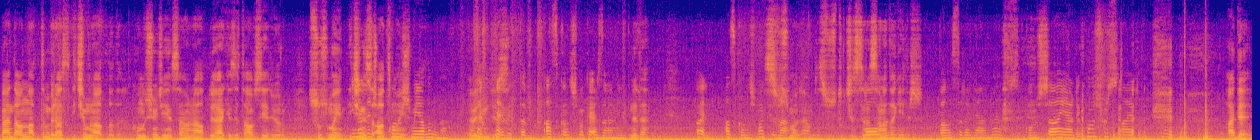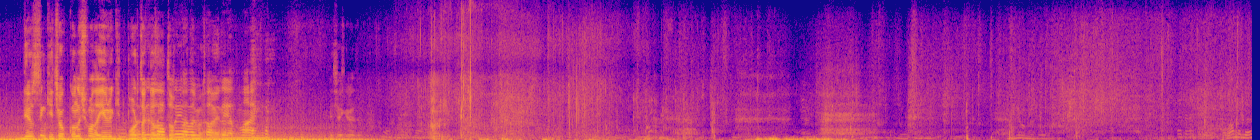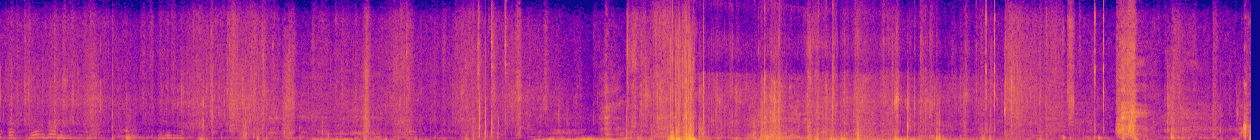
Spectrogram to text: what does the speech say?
Ben de anlattım biraz içim rahatladı. Konuşunca insan rahatlıyor. Herkese tavsiye ediyorum. Susmayın, Yine de içinizi çok atmayın. konuşmayalım da. Öyle mi diyorsun? evet tabii. Az konuşmak her zaman iyi. Neden? Öyle az konuşmak güzel. Susma Gamze. Sustukça sıra Doğru. sana da gelir. Bana sıra gelmez. Konuşacağın yerde konuşursun ayrı. Hadi diyorsun ki çok konuşma da yürü git portakalını topla değil mi? toplayalım, Toplayalım aynen. Teşekkür ederim.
